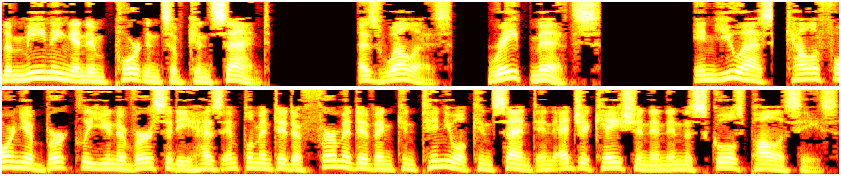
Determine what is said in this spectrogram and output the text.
the meaning and importance of consent, as well as rape myths. In U.S., California Berkeley University has implemented affirmative and continual consent in education and in the school's policies.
